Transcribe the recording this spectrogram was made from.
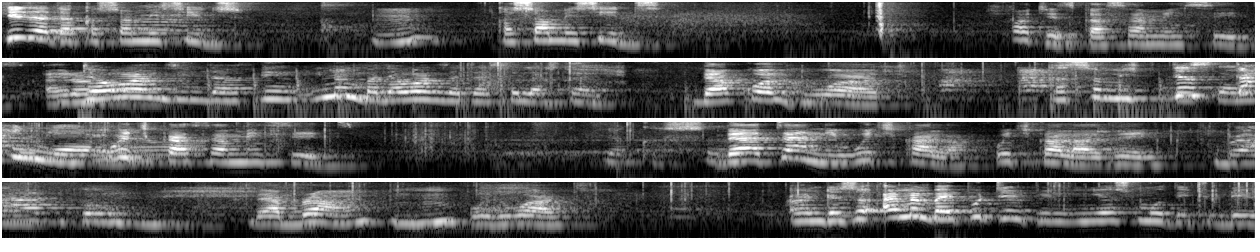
These are the kasami seeds. Hmm? Kasami seeds. What is kasami seeds? I don't The know. ones in the thing. Remember the ones that I saw last time? They are called what? Kasami, just tiny. Which kasami seeds? The kasami. They are tiny. Which color? Which color are they? Brown. They are brown. Mm-hmm. With what? And so I remember I put it in your smoothie today.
